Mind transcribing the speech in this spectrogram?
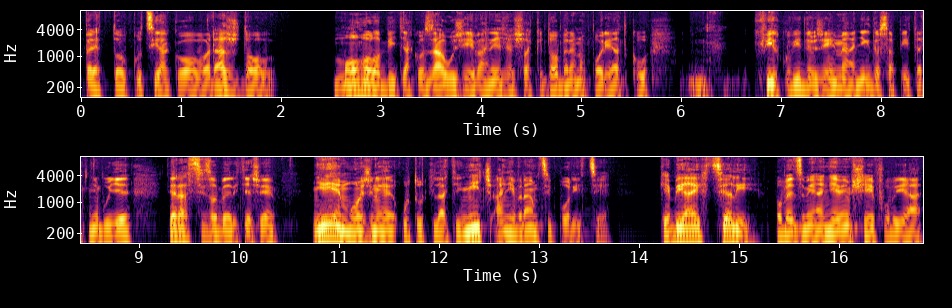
pred tou Kuciakovou vraždou mohlo byť ako zaužívané, že však dobre, no poriadku, chvíľku vydržíme a nikto sa pýtať nebude. Teraz si zoberte, že nie je možné ututľať nič ani v rámci policie. Keby aj chceli, povedzme, ja neviem, šéfovia e,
